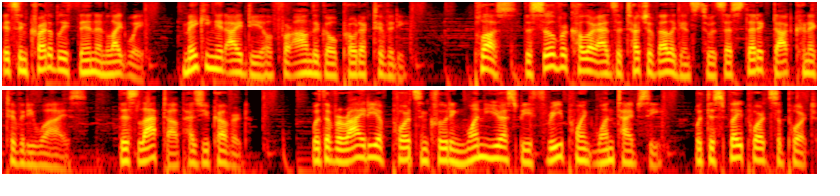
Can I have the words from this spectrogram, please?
it's incredibly thin and lightweight, making it ideal for on the go productivity. Plus, the silver color adds a touch of elegance to its aesthetic. Connectivity wise, this laptop has you covered. With a variety of ports, including one USB 3.1 Type C, with DisplayPort support,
